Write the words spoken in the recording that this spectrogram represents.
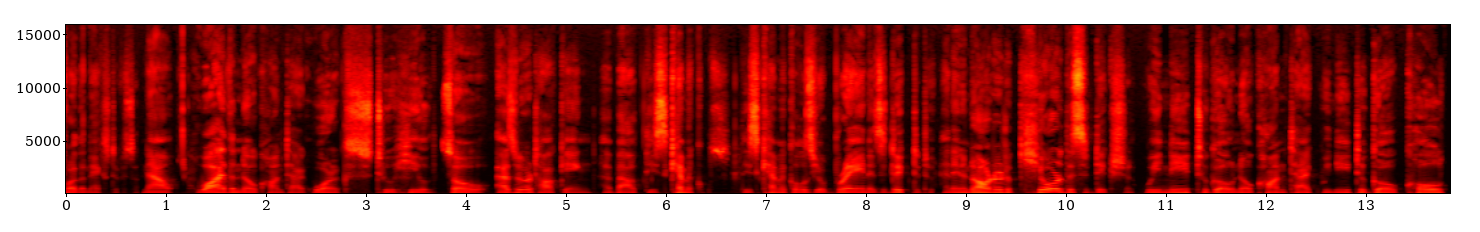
for the next episode. Now, why the no contact works to heal. So, as we were talking about these chemicals, these chemicals your brain is addicted to. And in order to cure this addiction, we need to go no contact. We need to go cold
